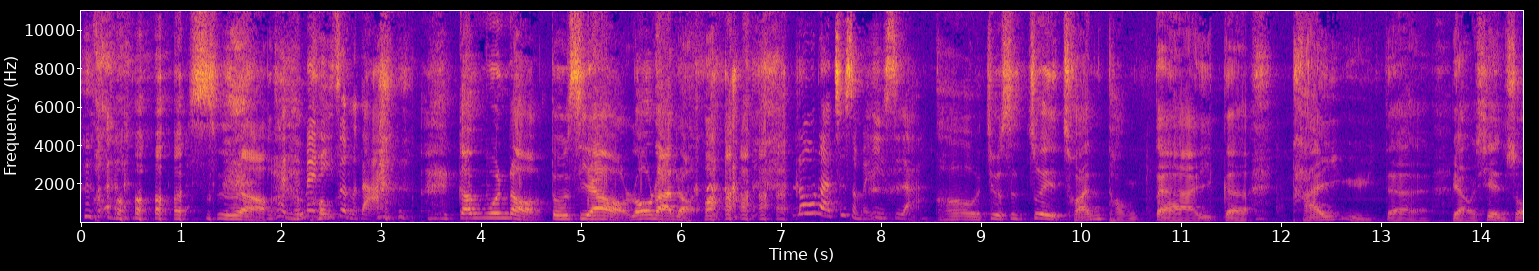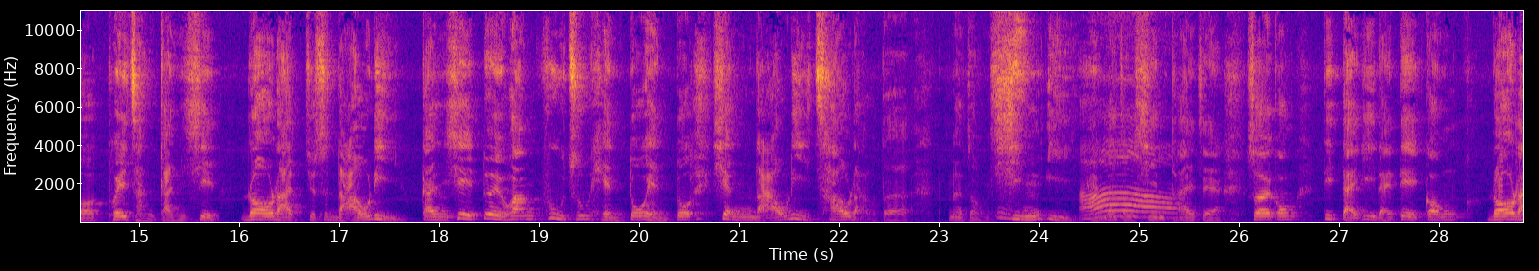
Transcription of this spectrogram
是啊，你看你的魅力这么大。感恩哦，多谢哦，罗兰哦。罗兰是什么意思啊？哦，就是最传统的一个台语的表现，说非常感谢。罗兰就是劳力。感谢对方付出很多很多，像劳力操劳的那种心意，哦、那种心态，这样。所以讲，伫台语内底讲，努力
